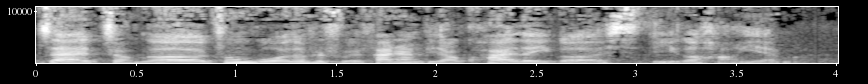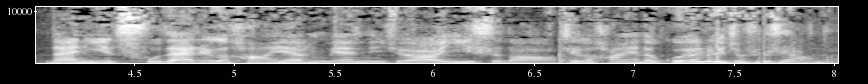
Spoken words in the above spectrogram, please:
在整个中国都是属于发展比较快的一个一个行业嘛。那你处在这个行业里面，你就要意识到这个行业的规律就是这样的，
